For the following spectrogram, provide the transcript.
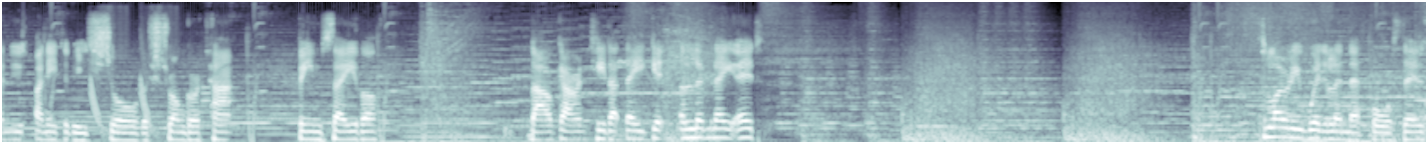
I, need I need to be sure of a stronger attack. Beam Saber. That'll guarantee that they get eliminated. Slowly whittling their forces.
